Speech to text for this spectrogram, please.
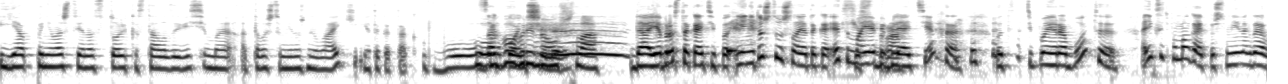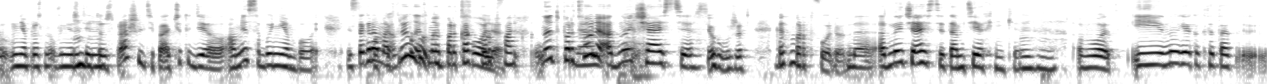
И я поняла, что я настолько стала зависимая от того, что мне нужны лайки. И я такая, так, Вот. Я вовремя закончили. ушла. Да, я просто такая, типа, я не то, что ушла, я такая, это моя библиотека, вот, типа, мои работы. Они, кстати, помогают, потому что мне иногда, у меня просто в университете тоже спрашивали, типа, а что ты делала? А у меня с собой не было. Инстаграм Как- открыла, это мое портфолио. портфоль- Ну, это портфолио одной части. Все уже. Как портфолио. Да, одной части там техники. Вот. И, ну, я как-то так э,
